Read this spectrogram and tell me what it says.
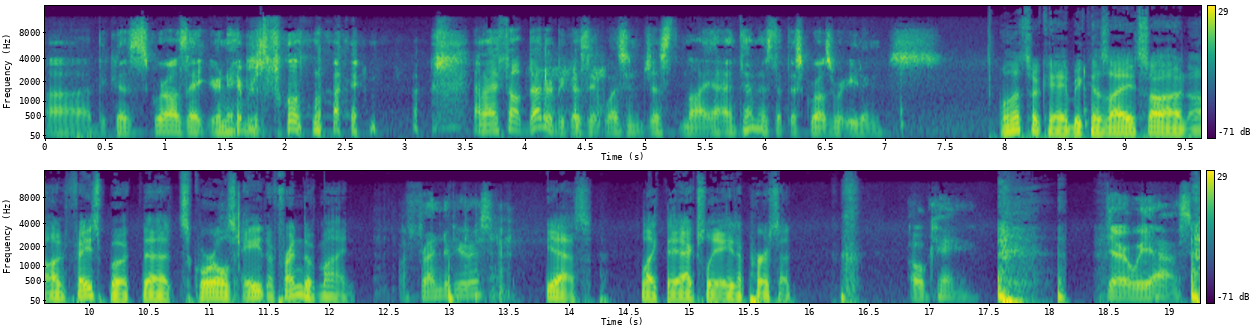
uh, because squirrels ate your neighbor's phone line." and I felt better because it wasn't just my antennas that the squirrels were eating. Well, that's okay because I saw on, on Facebook that squirrels ate a friend of mine. A friend of yours? Yes, like they actually ate a person. Okay. Dare we ask?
